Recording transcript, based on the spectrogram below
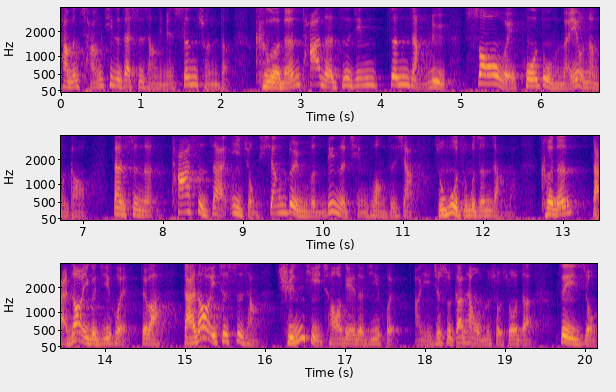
他们长期的在市场里面生存的，可能它的资金增长率稍微坡度没有那么高，但是呢，它是在一种相对稳定的情况之下，逐步逐步增长的。可能逮到一个机会，对吧？逮到一次市场群体超跌的机会啊，也就是刚才我们所说的这一种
